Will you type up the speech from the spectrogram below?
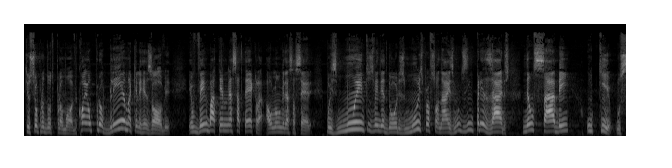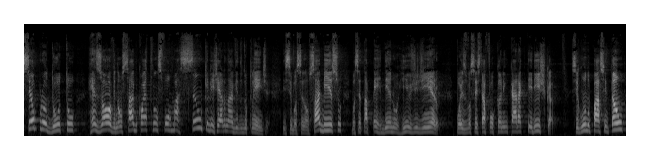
que o seu produto promove? Qual é o problema que ele resolve? Eu venho batendo nessa tecla ao longo dessa série pois muitos vendedores, muitos profissionais, muitos empresários não sabem o que o seu produto resolve, não sabe qual é a transformação que ele gera na vida do cliente. E se você não sabe isso, você está perdendo rios de dinheiro, pois você está focando em característica. Segundo passo, então,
